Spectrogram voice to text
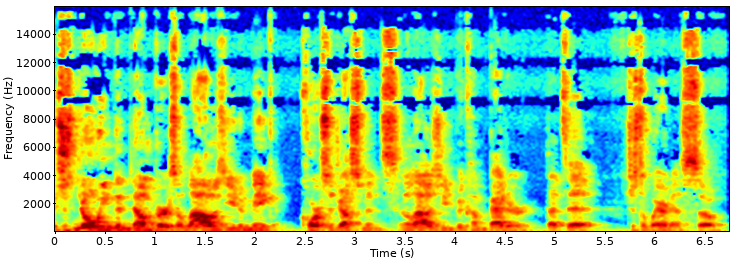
It's just knowing the numbers allows you to make course adjustments and allows you to become better. That's it. Just awareness. So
